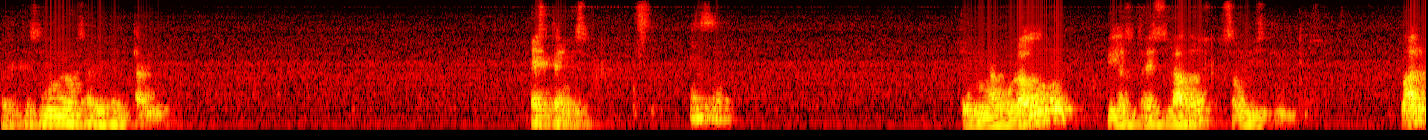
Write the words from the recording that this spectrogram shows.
Pero es que si no me va a salir rectángulo. Este mismo. Eso. Tiene un ángulo agudo y los tres lados son distintos. ¿Vale?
